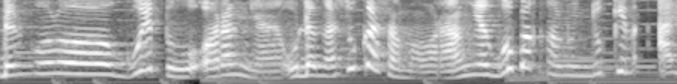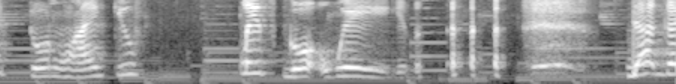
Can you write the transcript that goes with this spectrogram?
Dan kalau gue tuh orangnya udah nggak suka sama orang ya gue bakal nunjukin I don't like you. Please go away gitu. Jaga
